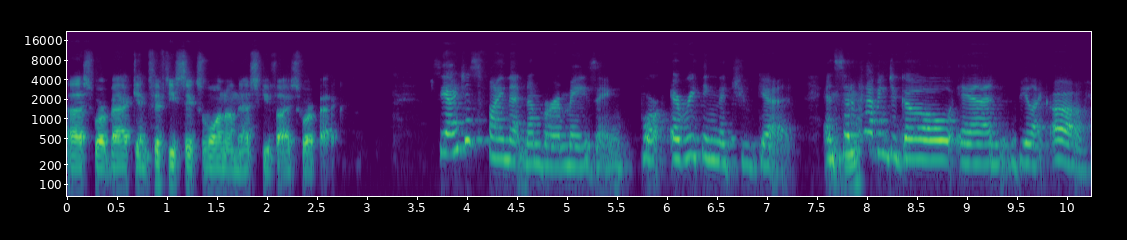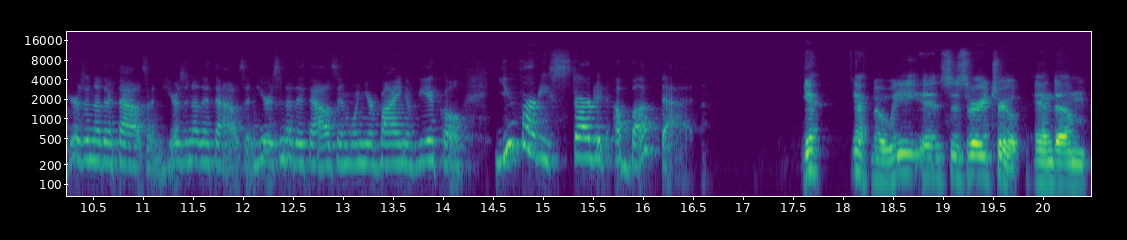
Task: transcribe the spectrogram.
uh, Sportback and 56.1 on the SQ5 Sportback. See, I just find that number amazing for everything that you get. Instead mm-hmm. of having to go and be like, oh, here's another thousand, here's another thousand, here's another thousand when you're buying a vehicle, you've already started above that. Yeah, yeah, no, we it's just very true. And um,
